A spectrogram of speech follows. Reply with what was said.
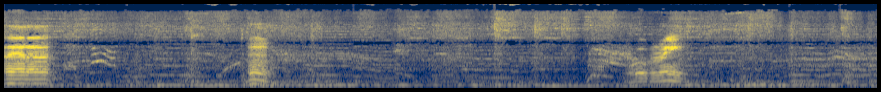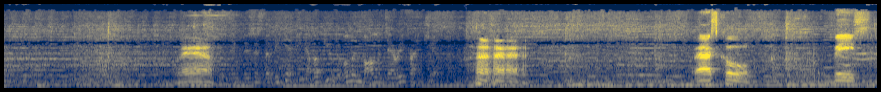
And, uh, mm. Wolverine. Yeah. I think this is the beginning of a beautiful involuntary friendship. That's cool. Beast.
